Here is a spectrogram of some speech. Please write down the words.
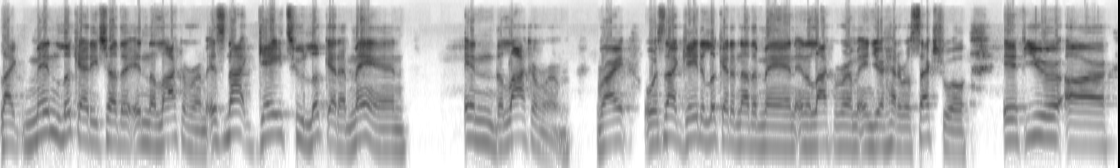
Like men look at each other in the locker room. It's not gay to look at a man in the locker room, right? Or it's not gay to look at another man in the locker room and you're heterosexual. If you are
